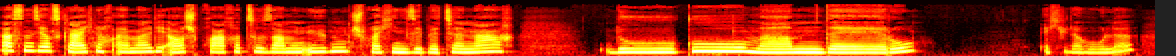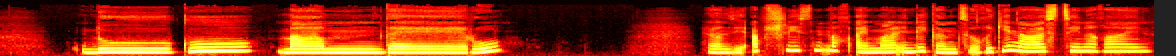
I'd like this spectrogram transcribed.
Lassen Sie uns gleich noch einmal die Aussprache zusammen üben. Sprechen Sie bitte nach. Dugu mamdero. Ich wiederhole. Dugu mamdero. Hören Sie abschließend noch einmal in die ganze Originalszene rein.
